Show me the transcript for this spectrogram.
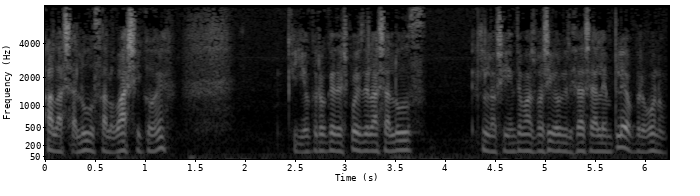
a la salud, a lo básico, ¿eh? que yo creo que después de la salud lo siguiente más básico quizás sea el empleo, pero bueno,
